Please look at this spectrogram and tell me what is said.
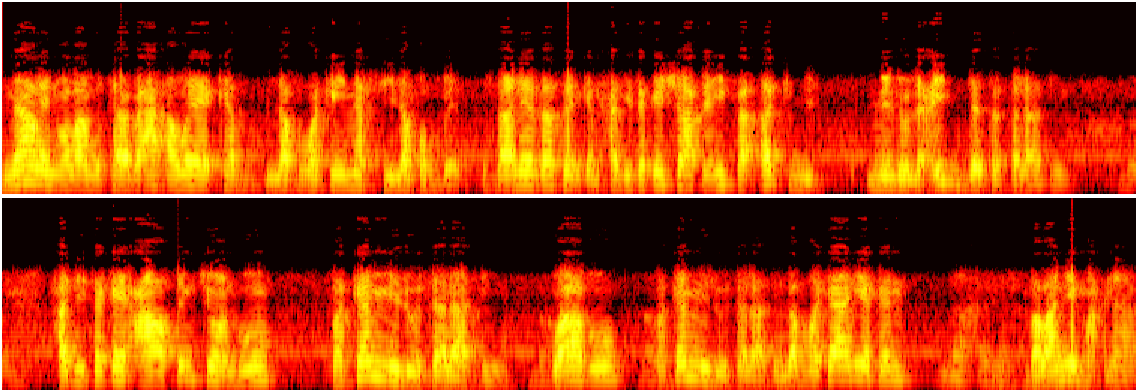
ناڵێن ولا متابعة ئەوەیە کە كي نفسي لفظ بيت. سألي ذا سيركن حديثك شافعي فأكمل العدة ثلاثين. حديثك عاصم شون بو؟ فكملوا ثلاثين. وابو؟ فكملوا ثلاثين. لفظ كان يكن؟ بلان يك معناه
